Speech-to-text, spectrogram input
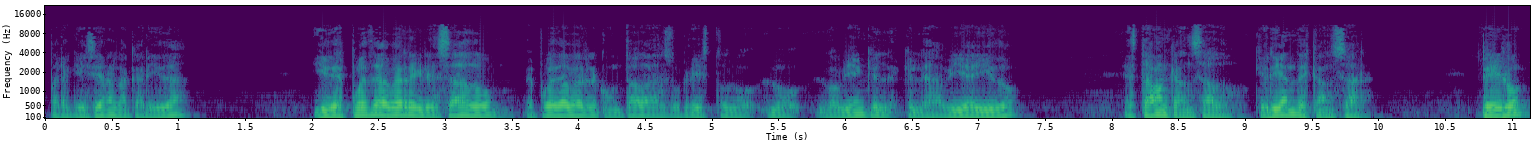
para que hicieran la caridad. Y después de haber regresado, después de haberle contado a Jesucristo lo, bien que, que les había ido, estaban cansados, querían descansar. Pero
